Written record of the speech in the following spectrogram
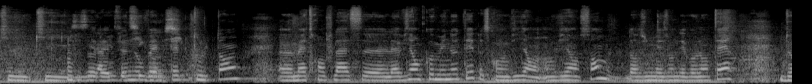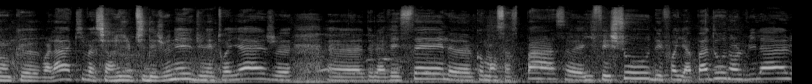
qui, qui ah, arrive de nouvelles têtes tout le temps, euh, mettre en place euh, la vie en communauté parce qu'on vit, on vit ensemble dans une maison des volontaires. Donc voilà, qui va se charger du petit déjeuner, du nettoyage, de la vaisselle, comment ça se passe. il fait chaud, des fois il n'y a pas d'eau dans le village,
